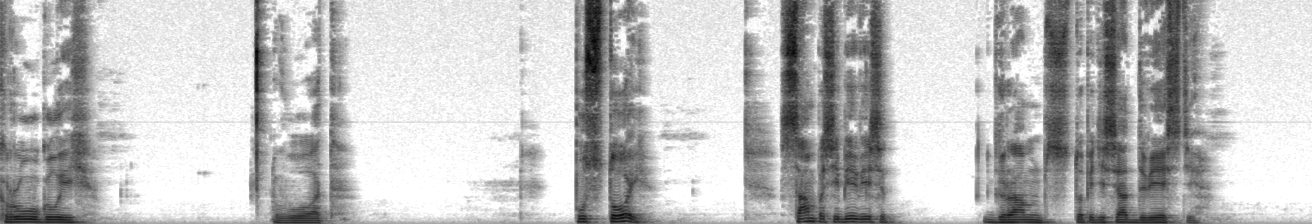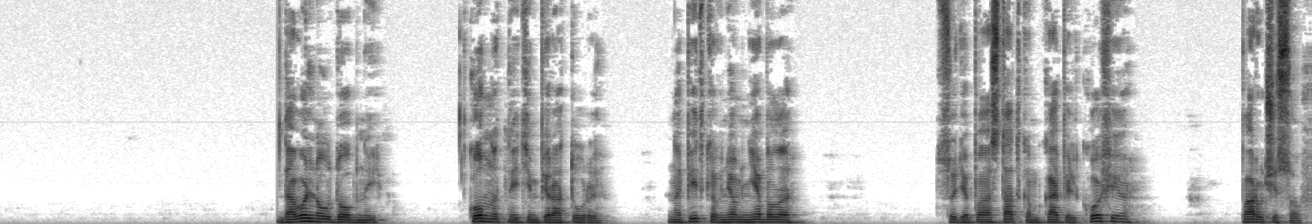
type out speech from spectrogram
круглый. Вот. Пустой. Сам по себе весит грамм 150-200. Довольно удобный. Комнатной температуры. Напитка в нем не было, судя по остаткам капель кофе, пару часов.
